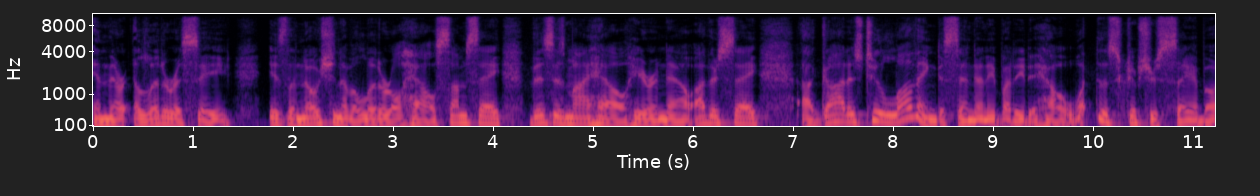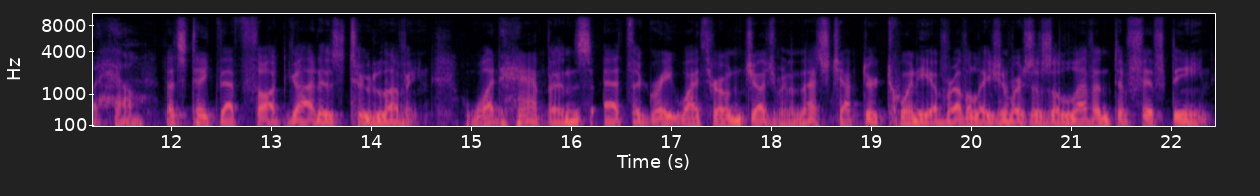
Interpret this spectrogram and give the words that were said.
in their illiteracy is the notion of a literal hell. Some say, This is my hell here and now. Others say, uh, God is too loving to send anybody to hell. What do the scriptures say about hell? Let's take that thought God is too loving. What happens at the great white throne judgment, and that's chapter 20 of Revelation, verses 11 to 15,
